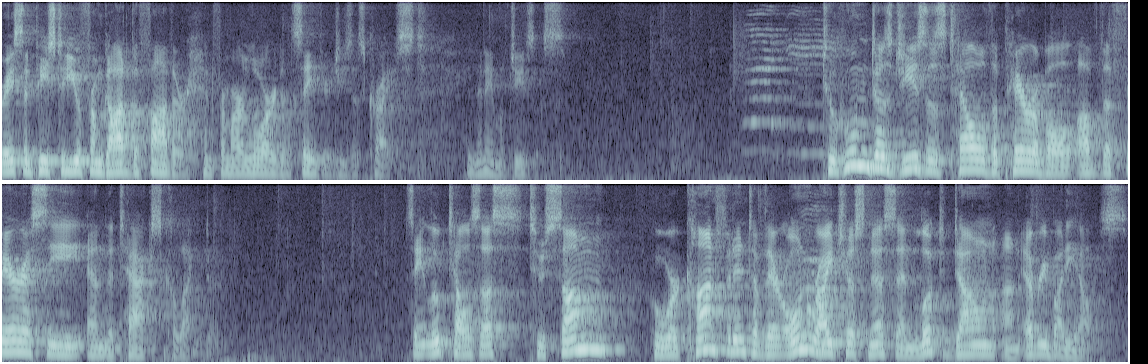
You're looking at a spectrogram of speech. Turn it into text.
Grace and peace to you from God the Father and from our Lord and Savior Jesus Christ. In the name of Jesus. To whom does Jesus tell the parable of the Pharisee and the tax collector? St. Luke tells us to some who were confident of their own righteousness and looked down on everybody else.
